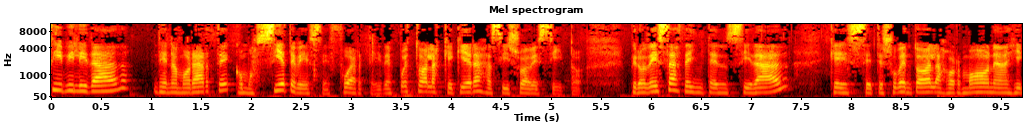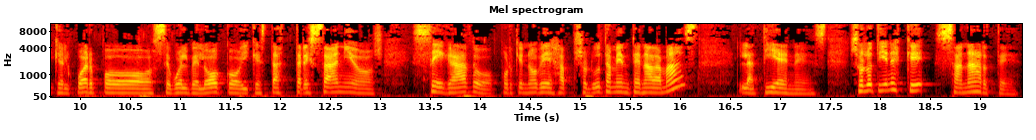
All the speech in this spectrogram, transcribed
posibilidad de enamorarte como siete veces fuerte y después todas las que quieras así suavecito. Pero de esas de intensidad que se te suben todas las hormonas y que el cuerpo se vuelve loco y que estás tres años cegado porque no ves absolutamente nada más, la tienes. Solo tienes que sanarte.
